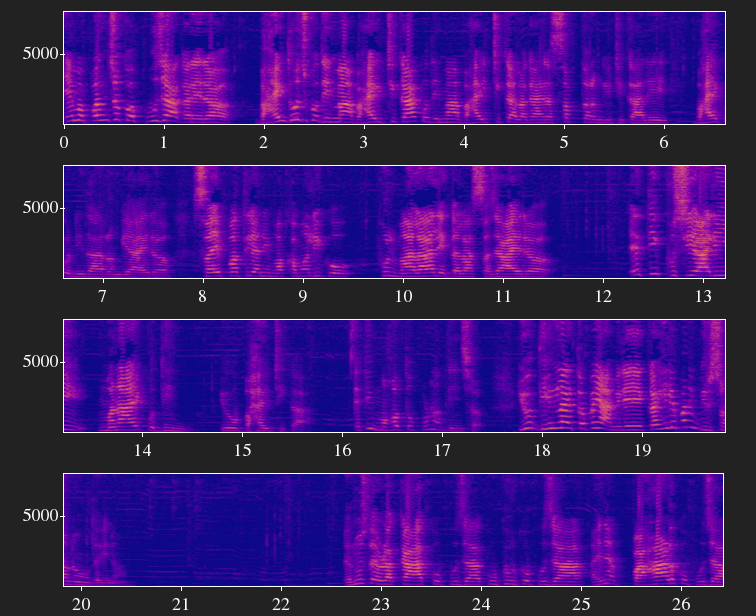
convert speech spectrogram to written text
एम पञ्चको पूजा गरेर भाइ दुजको दिनमा भाइ टिकाको दिनमा भाइ टिका लगाएर सप्तरङ्गी टिकाले भाइको निधार रङ्ग्याएर सयपत्री अनि मखमलीको फुलमालाले गला सजाएर यति खुसियाली मनाएको दिन यो भाइ टिका। यति महत्वपूर्ण दिन छ। यो दिनलाई तपाईँ हामीले कहिले पनि बिर्सनु हुँदैन। हेर्नुहोस् त एउटा कागको पूजा कुकुरको पूजा होइन पहाडको पूजा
